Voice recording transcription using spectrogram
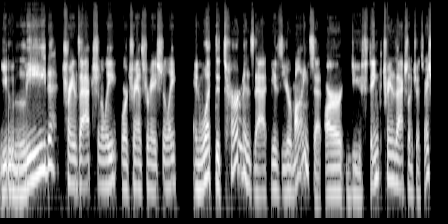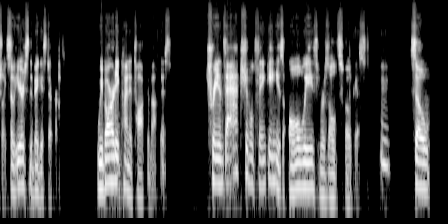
You lead transactionally or transformationally, and what determines that is your mindset. Are do you think transactionally and transformationally? So here's the biggest difference. We've already kind of talked about this. Transactional thinking is always results focused. Mm. So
